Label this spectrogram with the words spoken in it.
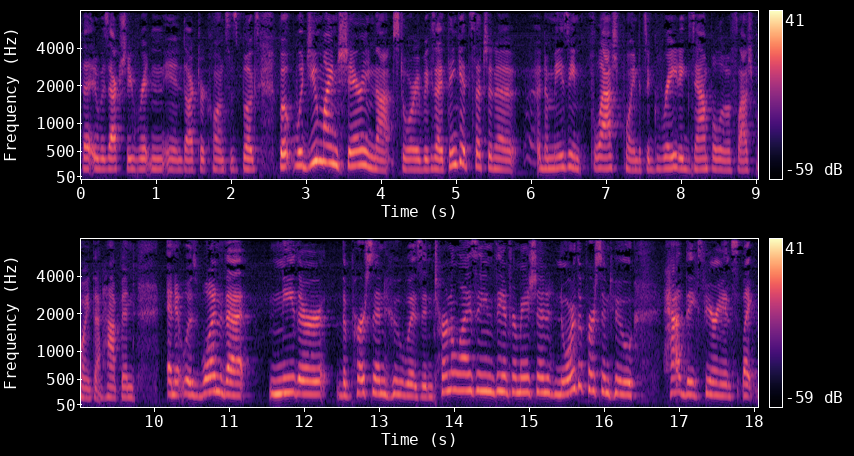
that it was actually written in Dr. Klontz's books. But would you mind sharing that story? Because I think it's such an, a, an amazing flashpoint. It's a great example of a flashpoint that happened. And it was one that neither the person who was internalizing the information nor the person who had the experience like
